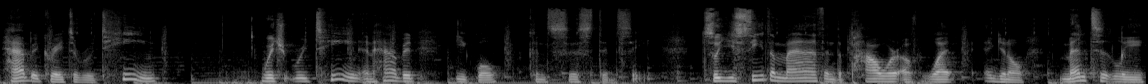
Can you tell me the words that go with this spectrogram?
habit creates a routine, which routine and habit equal consistency. So you see the math and the power of what, you know, mentally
